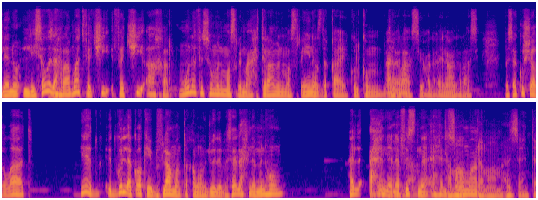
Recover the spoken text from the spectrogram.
لأنه اللي سوى. الأهرامات فد شيء فد شيء آخر. مو نفسهم المصري مع احترام المصريين أصدقائي كلكم على. راسي وعلى عيني وعلى راسي. بس أكو شغلات هي تق- تقول لك okay بفلان منطقة موجودة بس هل إحنا منهم؟ هل إحنا نفسنا أهل تمام سومر؟ تمام. هسه أنت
